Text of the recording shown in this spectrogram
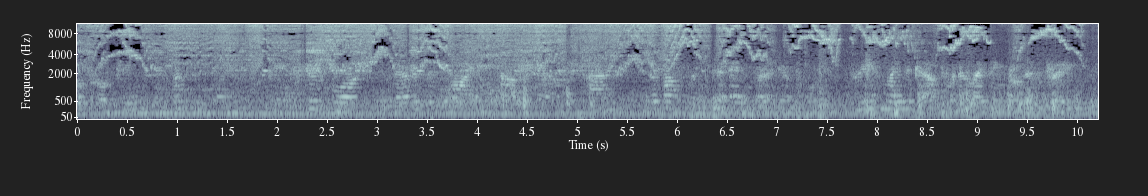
approaching Inverkeithing Please for services flying southbound and the buses to Edinburgh Airport. Please mind the gap when alighting from this train.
